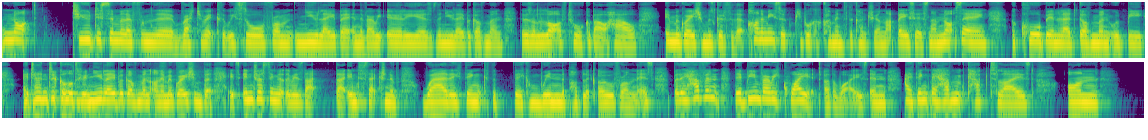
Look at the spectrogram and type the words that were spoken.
not too dissimilar from the rhetoric that we saw from New Labour in the very early years of the New Labour government. There was a lot of talk about how immigration was good for the economy, so people could come into the country on that basis. And I'm not saying a Corbyn led government would be identical to a New Labour government on immigration, but it's interesting that there is that that intersection of where they think the, they can win the public over on this, but they haven't. They've been very quiet otherwise, and I think they haven't capitalized on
